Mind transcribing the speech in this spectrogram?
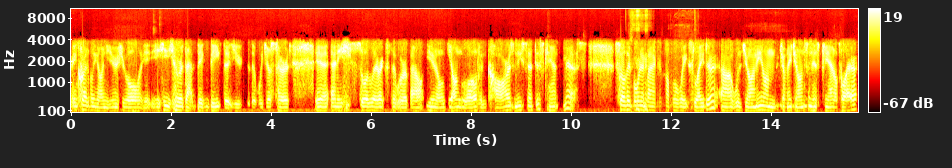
incredibly unusual. He, he heard that big beat that you that we just heard, and he saw lyrics that were about you know young love and cars, and he said this can't miss. So they brought him back a couple of weeks later uh, with Johnny on Johnny Johnson, his piano player,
